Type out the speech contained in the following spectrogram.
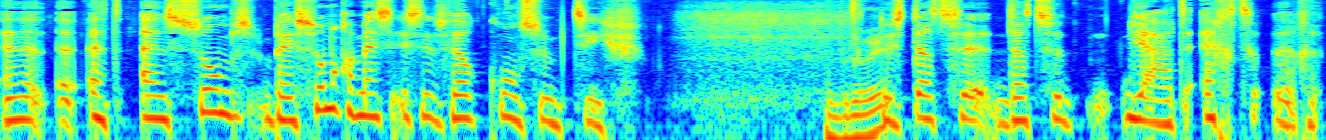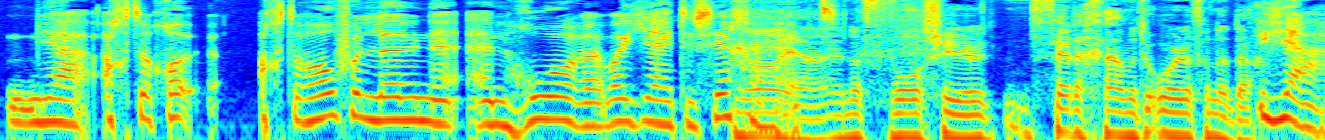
en, het, het, en soms, bij sommige mensen is het wel consumptief. Hoe bedoel je? Dus dat ze, dat ze ja, het echt ja, achter, achteroverleunen en horen wat jij te zeggen oh, hebt. Ja, en dan vervolgens weer verder gaan met de orde van de dag. Ja,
